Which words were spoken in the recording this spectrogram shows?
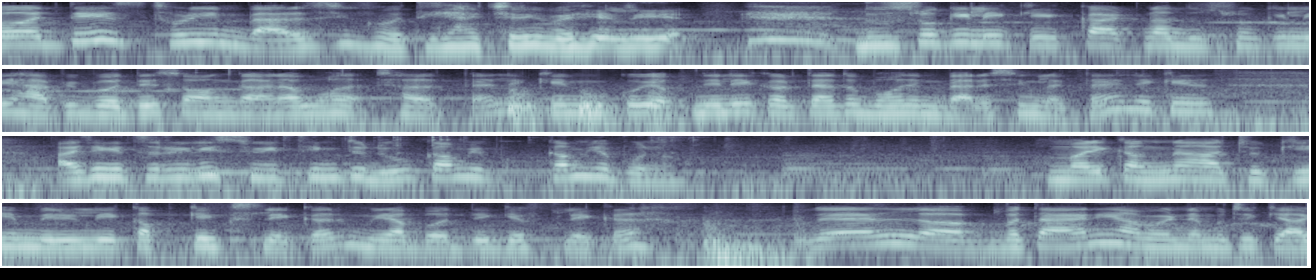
बर्थडे थोड़ी एम्बेरसिंग होती है एक्चुअली मेरे लिए दूसरों के लिए केक काटना दूसरों के लिए हैप्पी बर्थडे सॉन्ग गाना बहुत अच्छा लगता है लेकिन कोई अपने लिए करता है तो बहुत एम्बेरसिंग लगता है लेकिन I think it's really sweet thing to do कम कम या पुनः हमारी कंगना आ चुकी है मेरे लिए कप केक्स लेकर मेरा बर्थडे गिफ्ट लेकर वेल well, uh, बताया नहीं आमिर ने मुझे क्या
